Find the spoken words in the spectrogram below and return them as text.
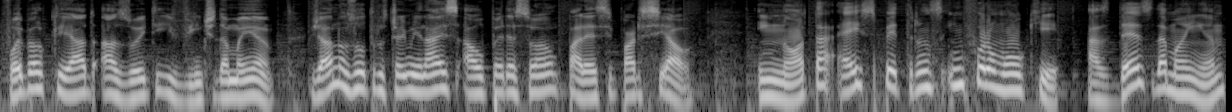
foi bloqueado às 8h20 da manhã. Já nos outros terminais, a operação parece parcial. Em nota, a SP Trans informou que, às 10 da manhã,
